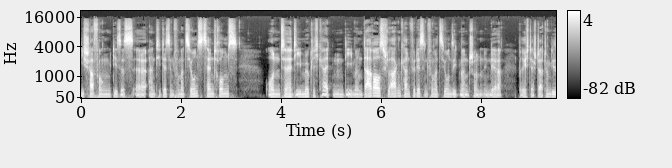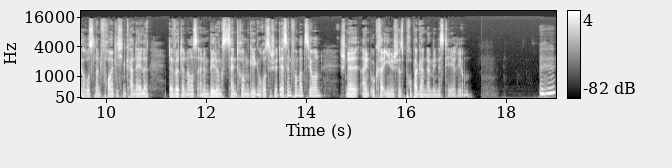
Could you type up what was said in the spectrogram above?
die Schaffung dieses äh, Antidesinformationszentrums. Und äh, die Möglichkeiten, die man daraus schlagen kann für Desinformation, sieht man schon in der Berichterstattung dieser russlandfreundlichen Kanäle. Da wird dann aus einem Bildungszentrum gegen russische Desinformation schnell ein ukrainisches Propagandaministerium. Mhm.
